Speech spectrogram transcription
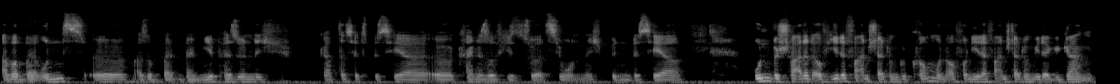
Aber bei uns, äh, also bei, bei, mir persönlich, gab das jetzt bisher äh, keine solche Situation. Ich bin bisher unbeschadet auf jede Veranstaltung gekommen und auch von jeder Veranstaltung wieder gegangen.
